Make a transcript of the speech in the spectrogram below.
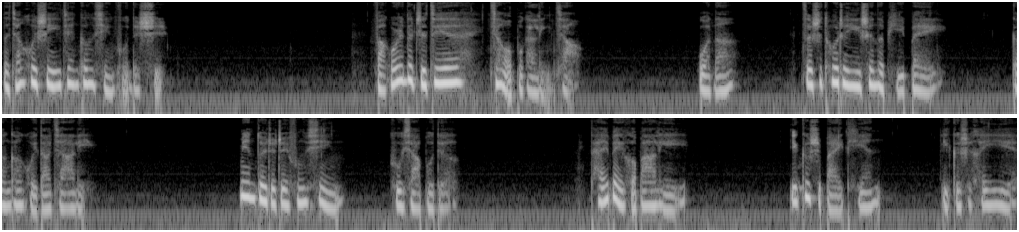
那将会是一件更幸福的事。”法国人的直接叫我不敢领教。我呢，则是拖着一身的疲惫，刚刚回到家里，面对着这封信，哭笑不得。台北和巴黎，一个是白天，一个是黑夜，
